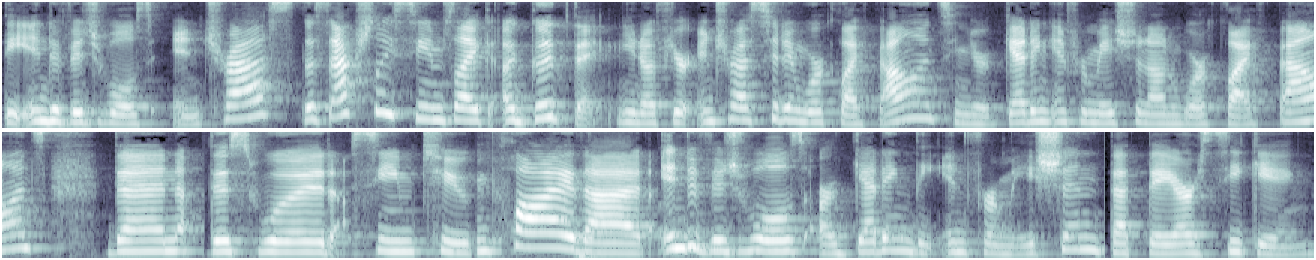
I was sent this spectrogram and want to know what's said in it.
the individual's interests, this actually seems like a good thing. You know, if you're interested in work life balance and you're getting information on work life balance, then this would seem to imply that individuals are getting the information that they are seeking.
